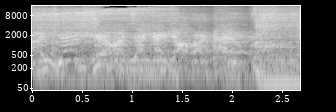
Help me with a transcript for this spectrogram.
I think you are taking over me!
